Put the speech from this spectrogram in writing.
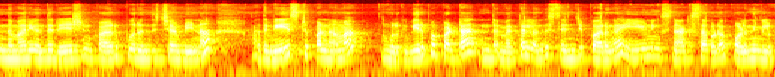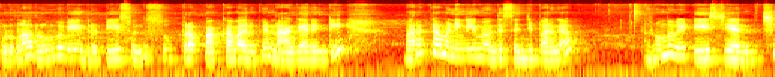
இந்த மாதிரி வந்து ரேஷன் பருப்பு இருந்துச்சு அப்படின்னா அது வேஸ்ட்டு பண்ணாமல் உங்களுக்கு விருப்பப்பட்ட இந்த மெத்தடில் வந்து செஞ்சு பாருங்கள் ஈவினிங் ஸ்நாக்ஸாக கூட குழந்தைங்களுக்கு கொடுக்கலாம். ரொம்பவே இதோட டேஸ்ட் வந்து சூப்பராக பக்காவாக இருக்குது நான் கேரண்டி மறக்காமல் நீங்களுமே வந்து செஞ்சு பாருங்கள் ரொம்பவே டேஸ்டியாக இருந்துச்சு.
